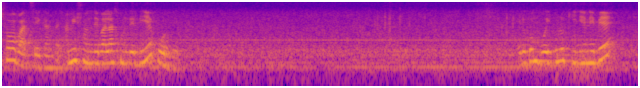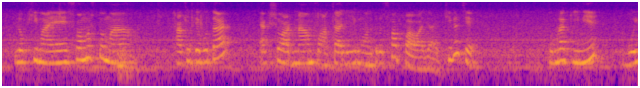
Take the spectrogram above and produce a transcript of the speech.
সব আছে এখানটায়। আমি সন্ধেবেলা সন্ধে দিয়ে পড়ব। এরকম বইগুলো কিনে নেবে। লক্ষ্মী মায়ের সমস্ত মা ঠাকুর দেবতার একশো আট নাম, পাঁচালি, মন্ত্র সব পাওয়া যায়, ঠিক আছে? তোমরা কিনে বই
